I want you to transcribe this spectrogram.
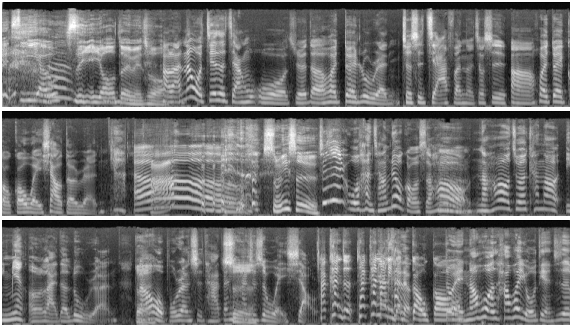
CEO，CEO，对，没错。好了，那我接着讲，我觉得会对路人就是加分的，就是啊，会对狗狗微笑的人。哦，什么意思？就是我很常遛狗的时候，然后就会看到迎面而来的路人，然后我不认识他，但是他就是微笑，他看着他看到你的狗狗，对。然后或者他会有点就是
